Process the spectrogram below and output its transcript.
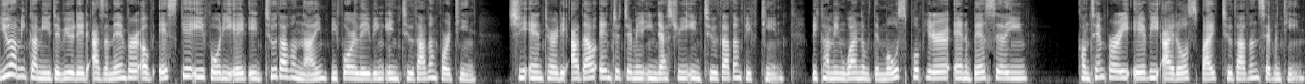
Yua Mikami debuted as a member of SKE48 in 2009 before leaving in 2014. She entered the adult entertainment industry in 2015, becoming one of the most popular and best-selling contemporary AV idols by 2017.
